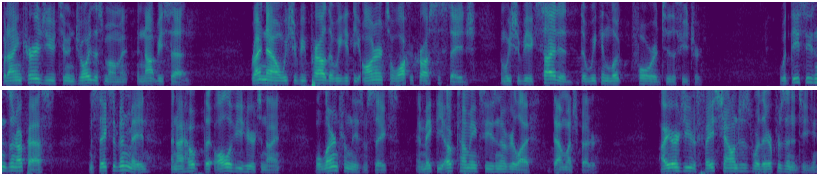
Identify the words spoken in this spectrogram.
but I encourage you to enjoy this moment and not be sad. Right now, we should be proud that we get the honor to walk across the stage, and we should be excited that we can look forward to the future. With these seasons in our past, mistakes have been made, and I hope that all of you here tonight will learn from these mistakes and make the upcoming season of your life that much better. I urge you to face challenges where they are presented to you,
